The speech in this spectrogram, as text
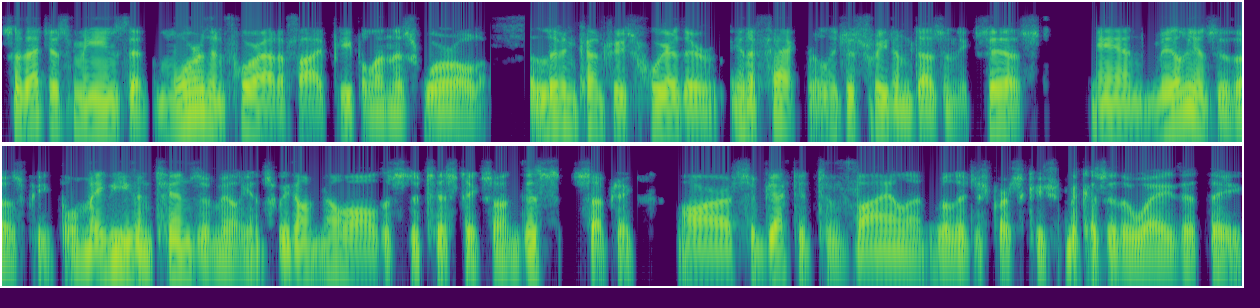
So that just means that more than four out of five people in this world live in countries where there, in effect, religious freedom doesn't exist. And millions of those people, maybe even tens of millions, we don't know all the statistics on this subject, are subjected to violent religious persecution because of the way that they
